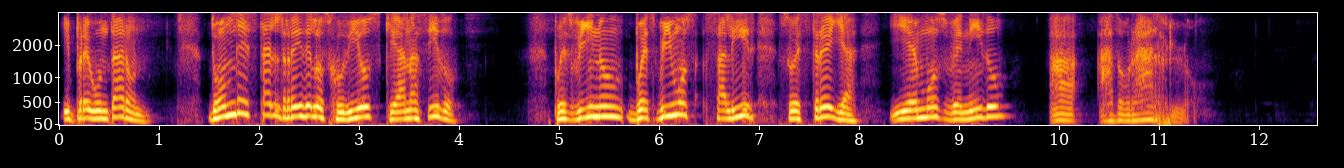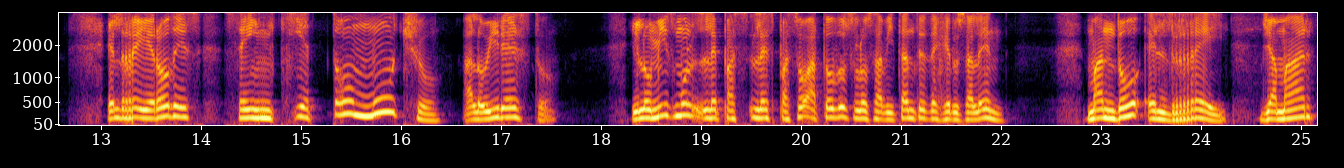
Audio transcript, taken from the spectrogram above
y preguntaron, ¿dónde está el rey de los judíos que ha nacido? Pues vino, pues vimos salir su estrella y hemos venido a adorarlo. El rey Herodes se inquietó mucho al oír esto y lo mismo les pasó a todos los habitantes de Jerusalén. Mandó el rey llamar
